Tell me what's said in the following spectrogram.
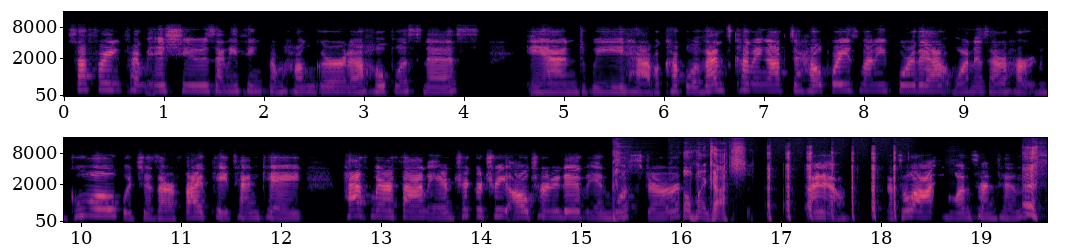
suffering from issues, anything from hunger to hopelessness. And we have a couple events coming up to help raise money for that. One is our Heart and Ghoul, which is our 5K, 10K half marathon and trick or treat alternative in Wooster. oh my gosh. I know. That's a lot in one sentence.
